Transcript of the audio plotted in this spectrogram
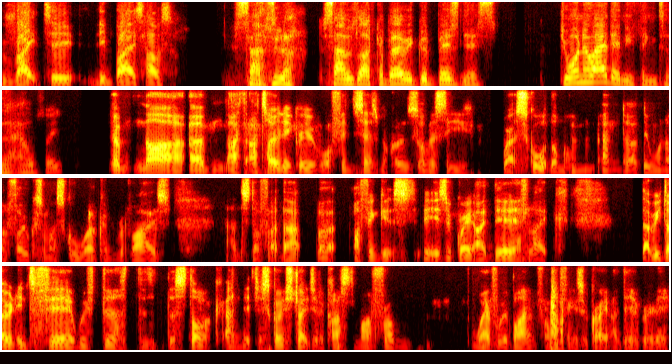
right to the buyer's house. Sounds sounds like a very good business. Do you want to add anything to that, Alfie? Um, no, um, I, I totally agree with what Finn says because obviously we're at school at the moment and I do want to focus on my schoolwork and revise and stuff like that. But I think it's it is a great idea. Like that we don't interfere with the, the, the stock and it just goes straight to the customer from wherever we're buying from. I think it's a great idea, really.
